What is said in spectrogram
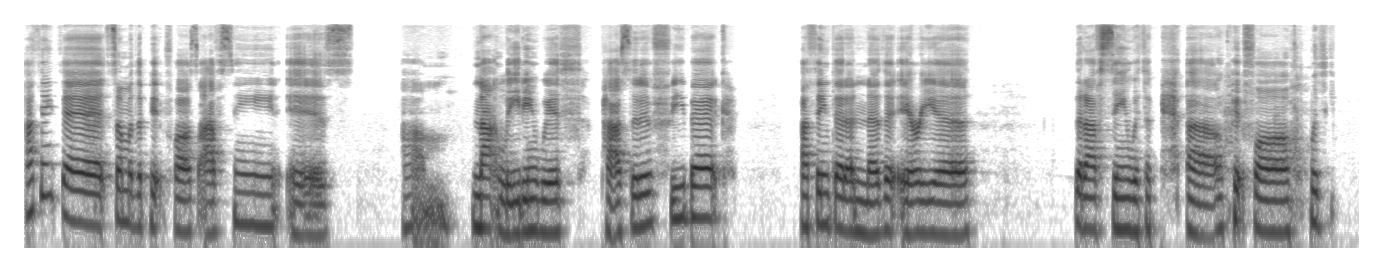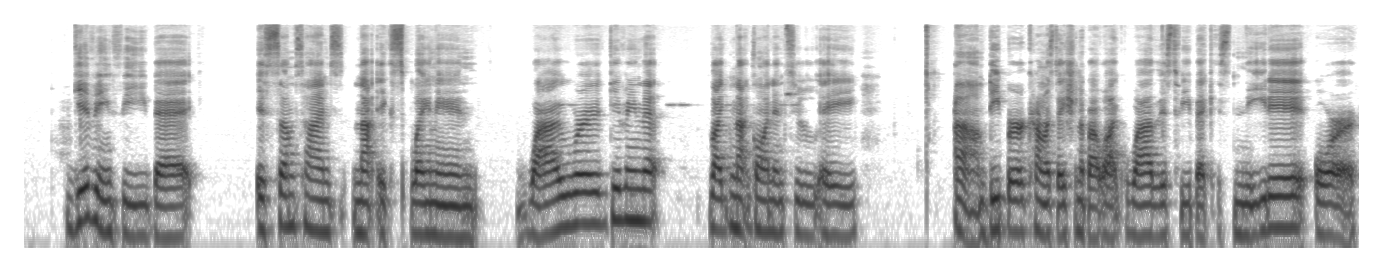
I think that some of the pitfalls I've seen is um, not leading with positive feedback. I think that another area that I've seen with a uh, pitfall with giving feedback is sometimes not explaining why we're giving that, like not going into a um, deeper conversation about like why this feedback is needed or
